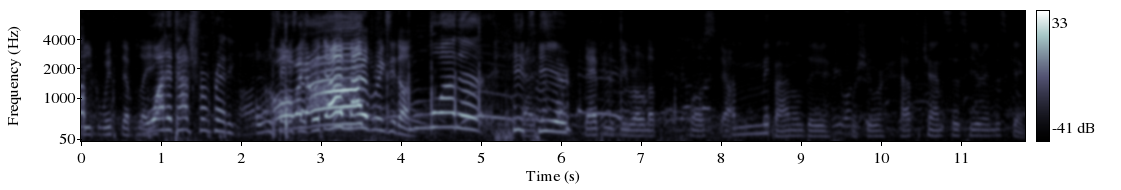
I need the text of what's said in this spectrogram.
speak with the play. What a touch from Freddy. Oh, Oh my not. God! Ah, Mario brings it on. What a hit That's here. Definitely roll up close. Yeah. A final day for sure. Have chances here in this game.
